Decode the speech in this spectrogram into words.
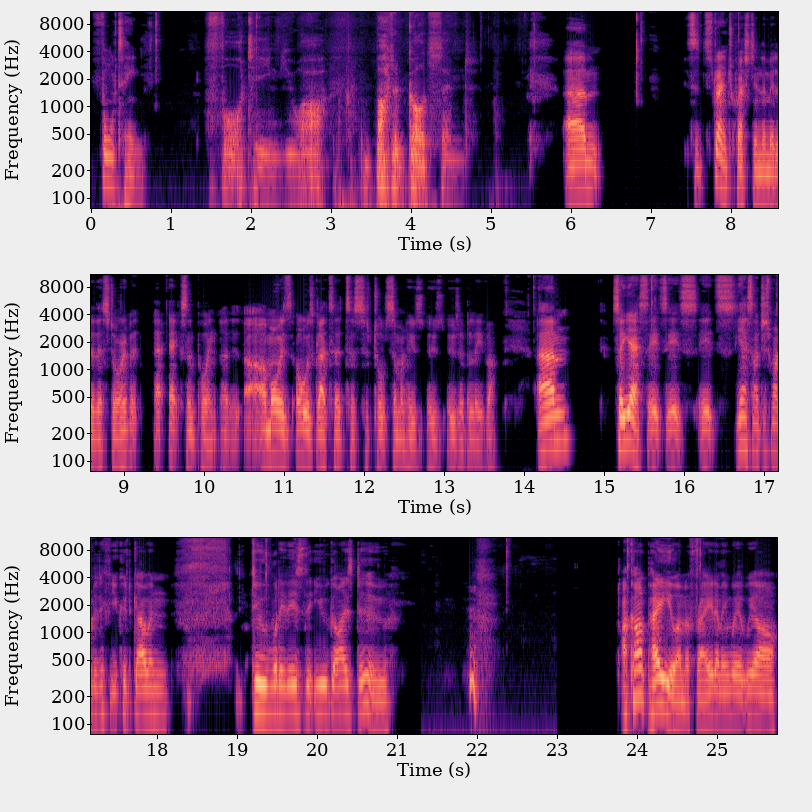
Fourteen. Fourteen. You are but a godsend. Um, it's a strange question in the middle of this story, but excellent point. Uh, I'm always always glad to, to talk to someone who's who's, who's a believer. Um, so yes, it's it's it's yes. I just wondered if you could go and do what it is that you guys do. I can't pay you, I'm afraid. I mean, we we are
